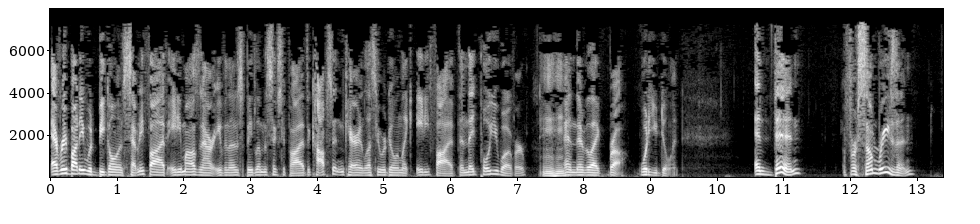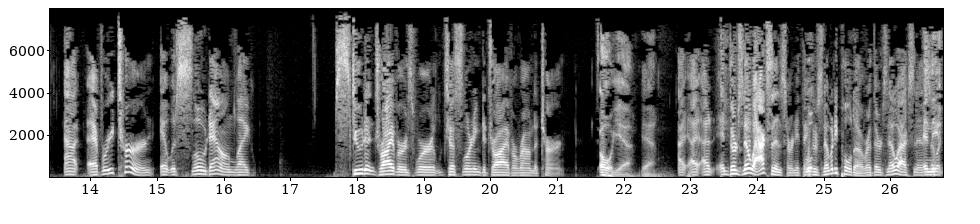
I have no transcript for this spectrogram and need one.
everybody would be going 75, 80 miles an hour, even though the speed limit is 65. The cops didn't care unless you were doing like 85. Then they'd pull you over, Mhm. and they'd be like, "Bro, what are you doing?" And then, for some reason, at every turn, it would slow down like student drivers were just learning to drive around a turn. Oh yeah, yeah. I, I, I and there's no accidents or anything. Well- there's nobody pulled over. There's no accidents. And no the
